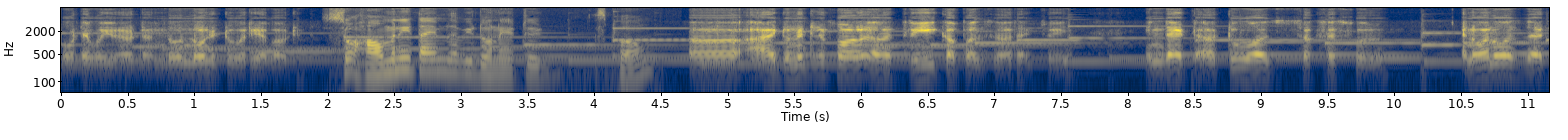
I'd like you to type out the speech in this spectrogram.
whatever you have done. No, no need to worry about it. so how many times have you donated sperm Uh, I donated for uh, three couples, sir, actually. In that, uh, two was successful. And one was that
